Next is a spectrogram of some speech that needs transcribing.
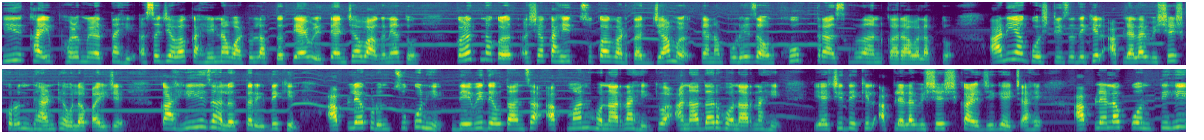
ही काही फळ मिळत नाही. असं जेव्हा काहींना वाटू लागतं त्यावेळी त्यांच्या वागण्यातून कळत न कळत अशा काही चुका घडतात ज्यामुळं त्यांना पुढे जाऊन खूप त्रास सहन करावा लागतो. आणि या गोष्टीचं देखील आपल्याला विशेष करून ध्यान ठेवलं पाहिजे. काहीही झालं तरी देखील आपल्याकडून चुकूनही देवी देवतांचा अपमान होणार नाही किंवा अनादर होणार नाही याची देखील आपल्याला विशेष काळजी घ्यायची आहे. आपल्याला कोणतीही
